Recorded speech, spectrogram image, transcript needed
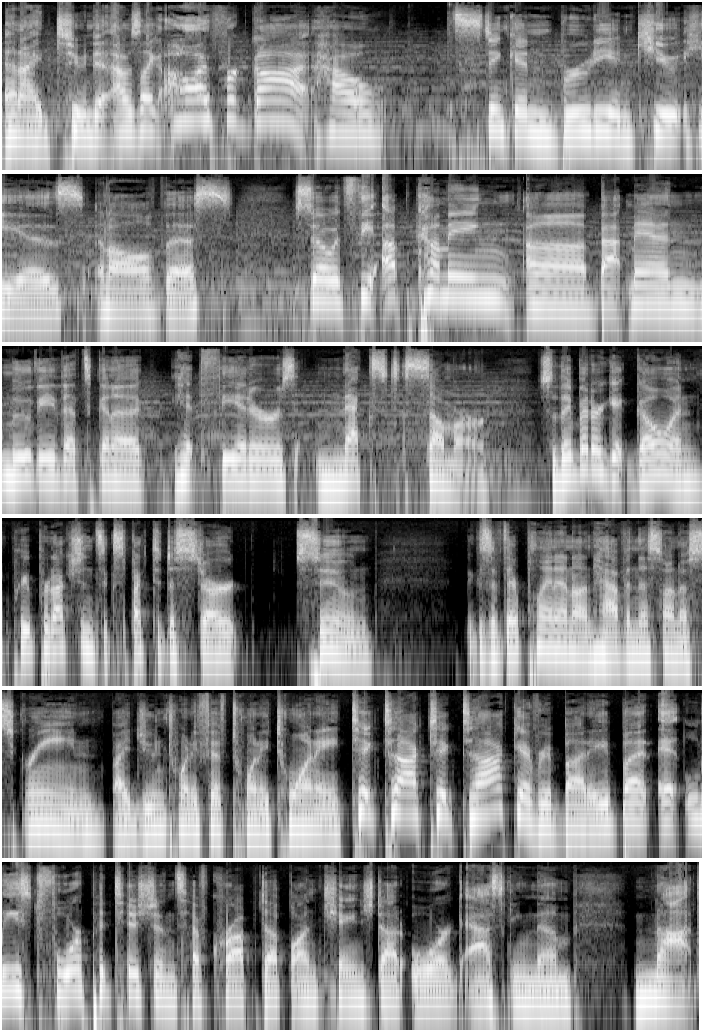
And I tuned it. I was like, oh, I forgot how stinking broody and cute he is and all of this. So it's the upcoming uh, Batman movie that's going to hit theaters next summer. So they better get going. Pre production's expected to start soon. Because if they're planning on having this on a screen by June 25th, 2020, TikTok, TikTok, everybody. But at least four petitions have cropped up on change.org asking them not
